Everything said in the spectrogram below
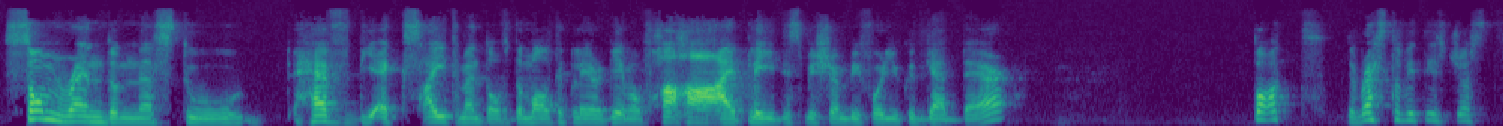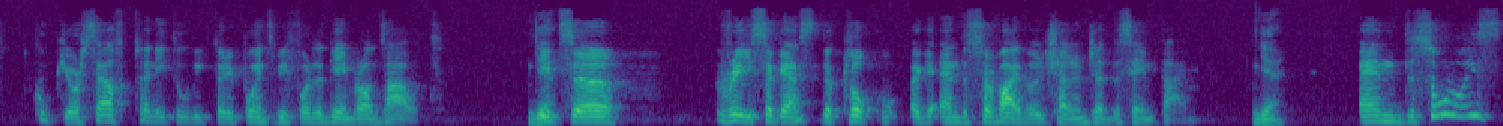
some randomness to have the excitement of the multiplayer game of haha i played this mission before you could get there. But the rest of it is just cook yourself 22 victory points before the game runs out. Yeah. it's a race against the clock and the survival challenge at the same time. Yeah. And the solo is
